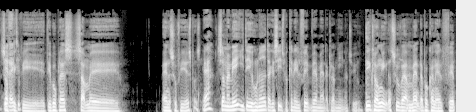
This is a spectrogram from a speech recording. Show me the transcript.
så det er fik rigtigt. vi det på plads sammen med Anne-Sophie Espersen. Ja, som er med i D100, der kan ses på Kanal 5 hver mandag kl. 21. Det er kl. 21 hver mandag på Kanal 5.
